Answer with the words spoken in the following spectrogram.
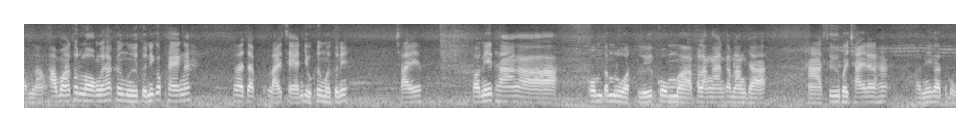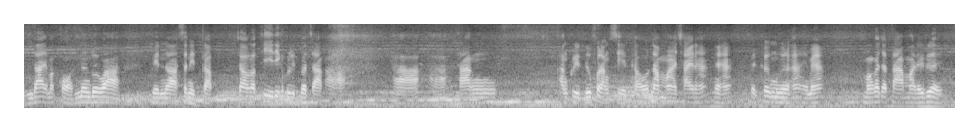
กำลังเอามาทดลองเลยครับเครื่องมือตัวนี้ก็แพงนะน่าจะหลายแสนอยู่เครื่องมือตัวนี้ ใช้ ตอนนี้ทางกรมตำรวจ หรือกรมพลังงานกำลังจะหาซื้อไปใช้แล้วนะฮะตอนนี้ก็ผมได้มาก่อนเนื่องด้วยว่าเป็นสนิทกับเจ้าหน้าที่ที่ผลิตมาจากาาาทางอังกฤษหรือฝรั่งเศสเขานำมาใช้นะฮะนะฮะเป็นเครื่องมือนะฮะเห็นไหมฮะมันก็จะตามมาเรื่อยๆ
